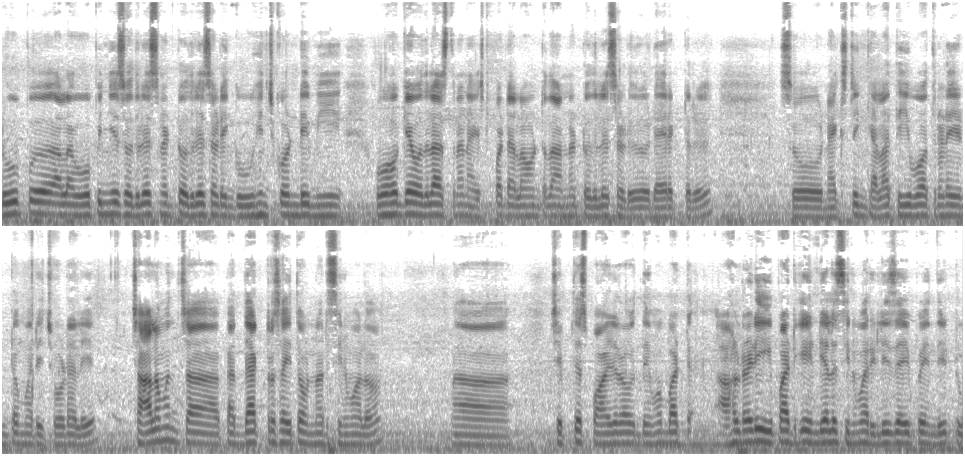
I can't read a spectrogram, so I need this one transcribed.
లూప్ అలా ఓపెన్ చేసి వదిలేసినట్టు వదిలేసాడు ఇంక ఊహించుకోండి మీ ఊహకే వదిలేస్తున్నా నెక్స్ట్ పార్ట్ ఎలా ఉంటుందో అన్నట్టు వదిలేశాడు డైరెక్టర్. సో నెక్స్ట్ ఇంకెలా తీయబోతున్నాడో ఏంటో మరి చూడాలి. చాలామంది చా పెద్ద యాక్టర్స్ అయితే ఉన్నారు సినిమాలో. చెప్తే స్పాయిలర్ అవుద్దేమో బట్ ఆల్రెడీ ఈ పాటికి ఇండియాలో సినిమా రిలీజ్ అయిపోయింది టూ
